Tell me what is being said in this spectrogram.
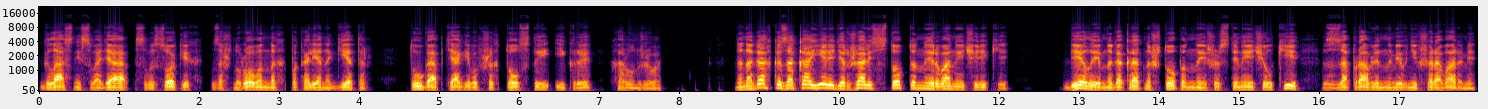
глаз не сводя с высоких, зашнурованных по колено гетер, туго обтягивавших толстые икры Харунжева. На ногах казака еле держались стоптанные рваные череки. Белые, многократно штопанные шерстяные чулки с заправленными в них шароварами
